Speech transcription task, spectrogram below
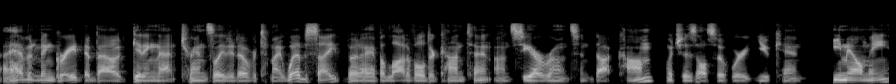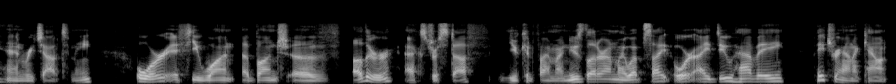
I haven't been great about getting that translated over to my website, but I have a lot of older content on crrowenson.com, which is also where you can email me and reach out to me. Or if you want a bunch of other extra stuff, you can find my newsletter on my website, or I do have a Patreon account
